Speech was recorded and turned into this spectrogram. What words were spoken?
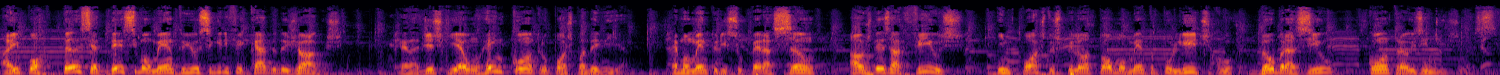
a importância desse momento e o significado dos jogos. Ela diz que é um reencontro pós-pandemia. É momento de superação aos desafios impostos pelo atual momento político do Brasil contra os indígenas.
